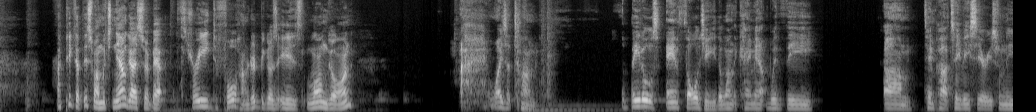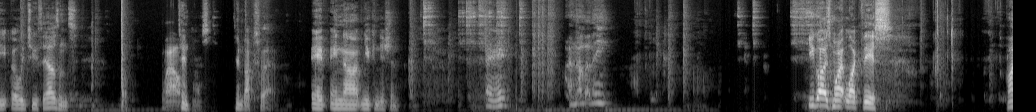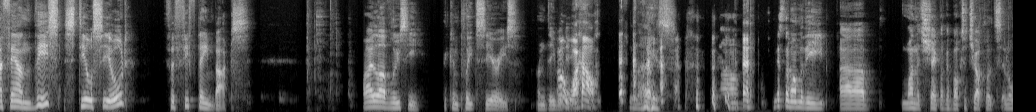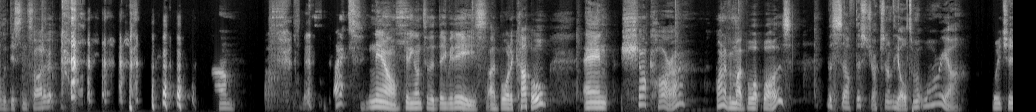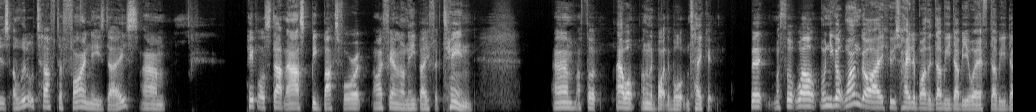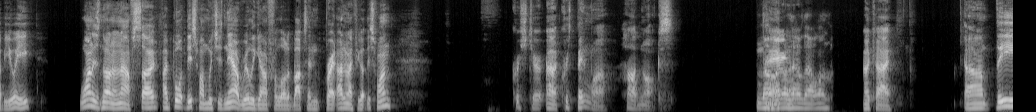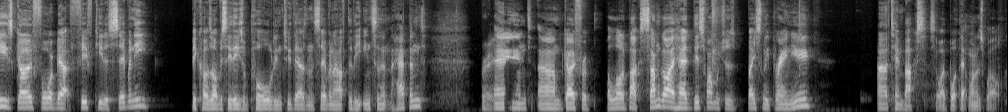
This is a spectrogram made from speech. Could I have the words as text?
I picked up this one, which now goes for about three to 400 because it is long gone. It weighs a ton. The Beatles anthology, the one that came out with the um, 10 part TV series from the early 2000s. Wow. 10 bucks. 10 bucks for that in, in uh, new condition. And another thing, you guys might like this. I found this steel sealed for 15 bucks. I Love Lucy, the complete series on DVD. Oh, wow. nice. um, that's the one with the uh, one that's shaped like a box of chocolates and all the distant side of it. um, Right. Now, getting onto the DVDs, I bought a couple, and shock horror, one of them I bought was The Self Destruction of the Ultimate Warrior, which is a little tough to find these days. Um, people are starting to ask big bucks for it. I found it on eBay for 10. Um, I thought, oh, well, I'm going to bite the bullet and take it. But I thought, well, when you got one guy who's hated by the WWF, WWE, one is not enough. So I bought this one, which is now really going for a lot of bucks. And Brett, I don't know if you got this one. Chris, uh, Chris Benoit, Hard Knocks. No, and, I don't have that one. Okay. Um, these go for about 50 to 70 because obviously these were pulled in 2007 after the incident that happened. Right. And um, go for a lot of bucks. Some guy had this one, which is basically brand new, uh, 10 bucks. So I bought that one as well.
